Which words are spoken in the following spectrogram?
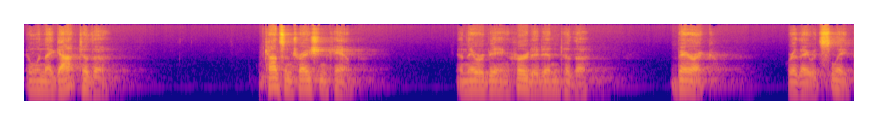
And when they got to the concentration camp, and they were being herded into the barrack where they would sleep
